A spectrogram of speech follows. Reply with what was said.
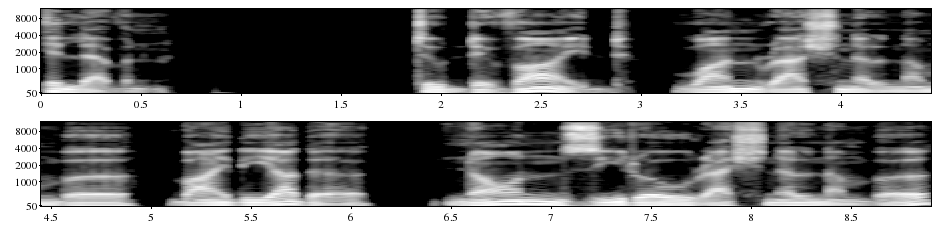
11. To divide one rational number by the other non-zero rational number,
